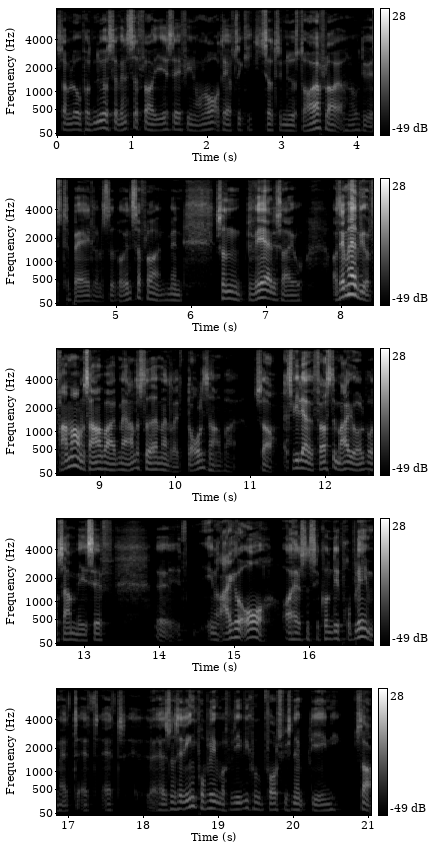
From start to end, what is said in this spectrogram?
som lå på den yderste venstrefløj i SF i nogle år. Derefter gik de så til den yderste højrefløj, og nu er de vist tilbage et eller andet sted på venstrefløjen. Men sådan bevæger det sig jo. Og dem havde vi jo et fremragende samarbejde med. Andre steder havde man et rigtig dårligt samarbejde. Så altså, vi lavede 1. maj i Aalborg sammen med SF øh, en række år, og havde sådan set kun det problem, at, at, at, havde sådan set ingen problemer, fordi vi kunne forholdsvis nemt blive enige. Så,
